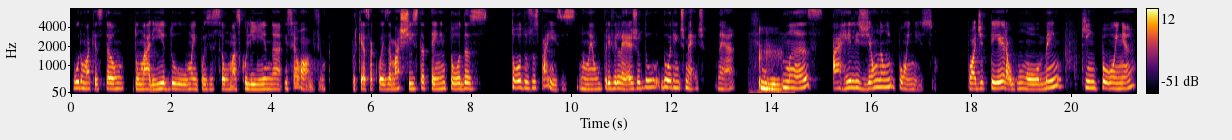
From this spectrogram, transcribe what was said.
por uma questão do marido, uma imposição masculina, isso é óbvio, porque essa coisa machista tem em todas todos os países, não é um privilégio do, do Oriente Médio, né? Uhum. Mas a religião não impõe isso. Pode ter algum homem que imponha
